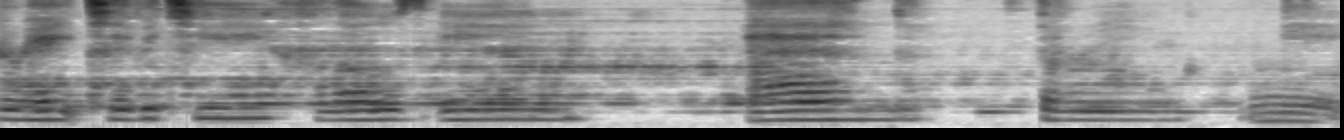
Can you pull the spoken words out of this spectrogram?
Creativity flows in and through me.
